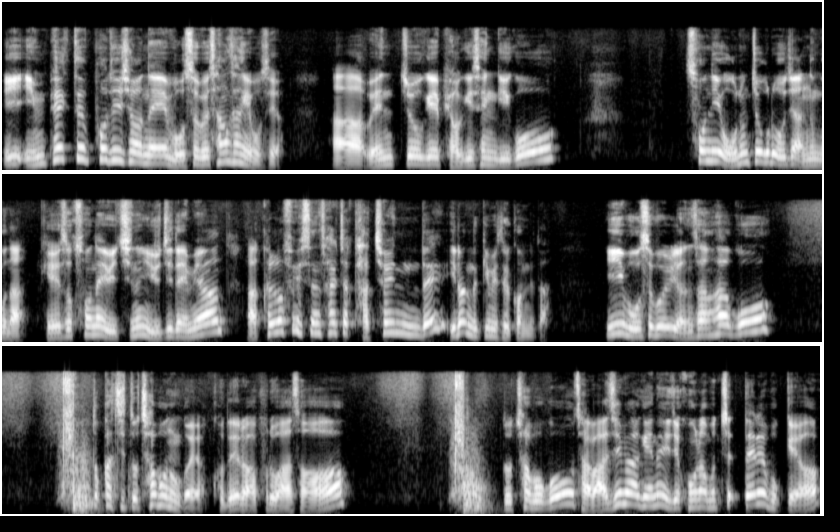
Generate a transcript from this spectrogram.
이 임팩트 포지션의 모습을 상상해 보세요. 아 왼쪽에 벽이 생기고 손이 오른쪽으로 오지 않는구나. 계속 손의 위치는 유지되면 아 클럽 페이스는 살짝 닫혀 있는데 이런 느낌이 들 겁니다 이 모습을 연상하고 똑같이 또 쳐보는 거예요. 그대로 앞으로 와서 또 쳐보고 자 마지막에는 이제 공을 한번 때려 볼게요.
